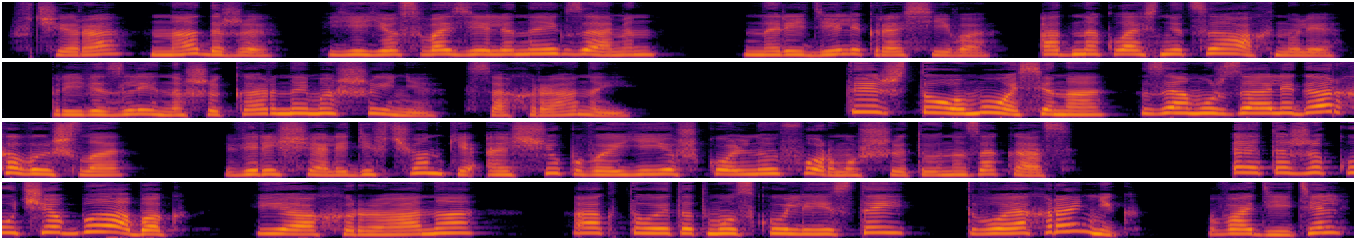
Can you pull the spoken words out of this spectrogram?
Вчера, надо же, ее свозили на экзамен, нарядили красиво, Одноклассницы ахнули. Привезли на шикарной машине, с охраной. «Ты что, Мосина, замуж за олигарха вышла?» Верещали девчонки, ощупывая ее школьную форму, сшитую на заказ. «Это же куча бабок! И охрана! А кто этот мускулистый? Твой охранник? Водитель?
